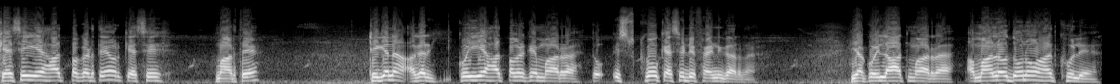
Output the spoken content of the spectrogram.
कैसे ये हाथ पकड़ते हैं और कैसे मारते हैं? ठीक है ना? अगर कोई ये हाथ पकड़ के मार रहा है तो इसको कैसे डिफेंड करना है? या कोई लात मार रहा है, अब मान लो दोनों हाथ खुले हैं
